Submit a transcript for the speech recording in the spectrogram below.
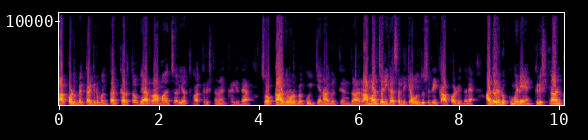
ಕಾಪಾಡ್ಬೇಕಾಗಿರುವಂತ ಕರ್ತವ್ಯ ರಾಮಾಚಾರಿ ಅಥವಾ ಕೃಷ್ಣನ ಕೈಲಿದೆ. ಸೊ ಕಾದು ನೋಡ್ಬೇಕು ಏನಾಗುತ್ತೆ ಅಂತ. ರಾಮಾಚಾರಿ ಈಗ ಸದ್ಯಕ್ಕೆ ಒಂದು ಸತಿ ಕಾಪಾಡಿದ್ದಾನೆ. ಆದ್ರೆ ರುಕ್ಮಿಣಿ ಕೃಷ್ಣ ಅಂತ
